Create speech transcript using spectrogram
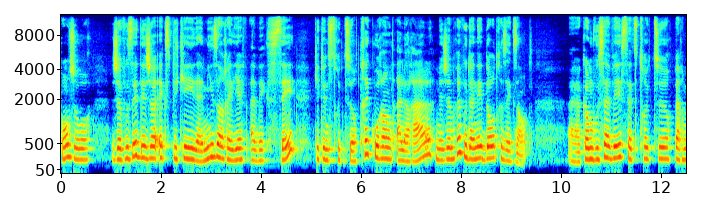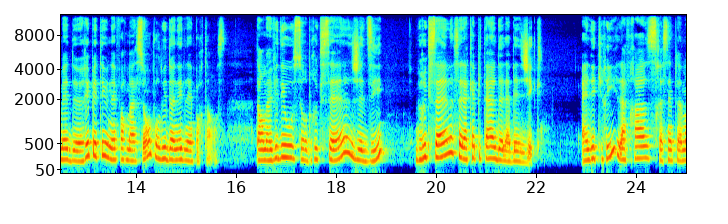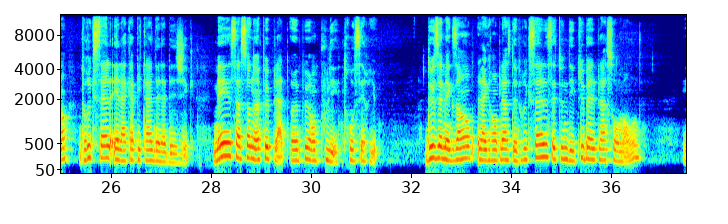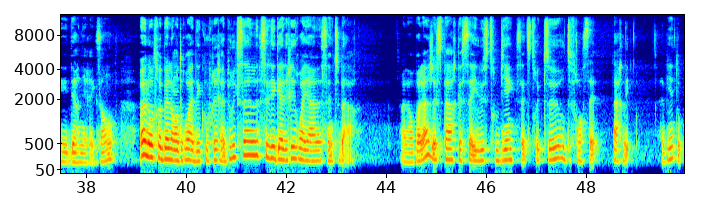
Bonjour, je vous ai déjà expliqué la mise en relief avec C, qui est une structure très courante à l'oral, mais j'aimerais vous donner d'autres exemples. Euh, comme vous savez, cette structure permet de répéter une information pour lui donner de l'importance. Dans ma vidéo sur Bruxelles, je dis « Bruxelles, c'est la capitale de la Belgique ». À l'écrit, la phrase serait simplement « Bruxelles est la capitale de la Belgique » mais ça sonne un peu plate, un peu empoulé, trop sérieux. Deuxième exemple, la Grand Place de Bruxelles, c'est une des plus belles places au monde. Et dernier exemple, un autre bel endroit à découvrir à Bruxelles, c'est les Galeries Royales Saint-Hubert. Alors voilà, j'espère que ça illustre bien cette structure du français parlé. À bientôt!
